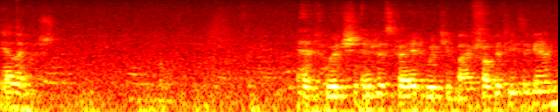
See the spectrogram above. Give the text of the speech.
Any other question? At which interest rate would you buy properties again?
